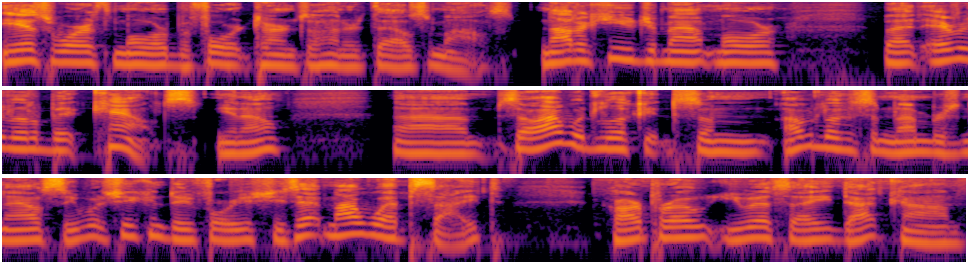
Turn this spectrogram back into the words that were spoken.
is worth more before it turns 100,000 miles. Not a huge amount more, but every little bit counts, you know? Um, so I would look at some, I would look at some numbers now, see what she can do for you. She's at my website, carprousa.com.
